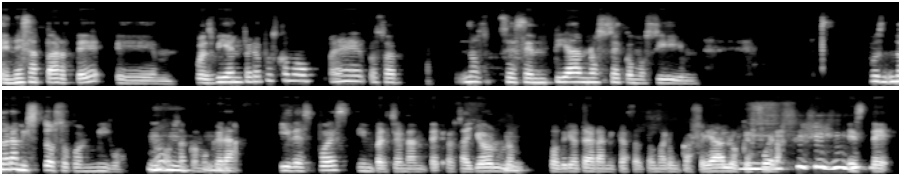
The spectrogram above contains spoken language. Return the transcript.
en esa parte... Eh, pues bien, pero pues como, eh, o sea, no, se sentía, no sé, como si, pues no era amistoso conmigo, ¿no? o sea, como que era, y después impresionante, o sea, yo lo podría traer a mi casa a tomar un café, a lo que fuera, este,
